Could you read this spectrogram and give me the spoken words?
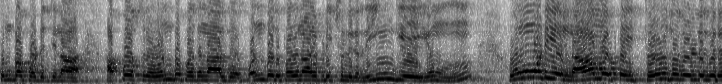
துன்பப்படுத்தினான். அப்போஸ்தலர் ஒன்று பதினாலு ஒன்பது பதினாலு இப்படி சொல்லுகிறது இங்கேயும் உம்முடைய நாமத்தை தொழுது கொள்ளுகிற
